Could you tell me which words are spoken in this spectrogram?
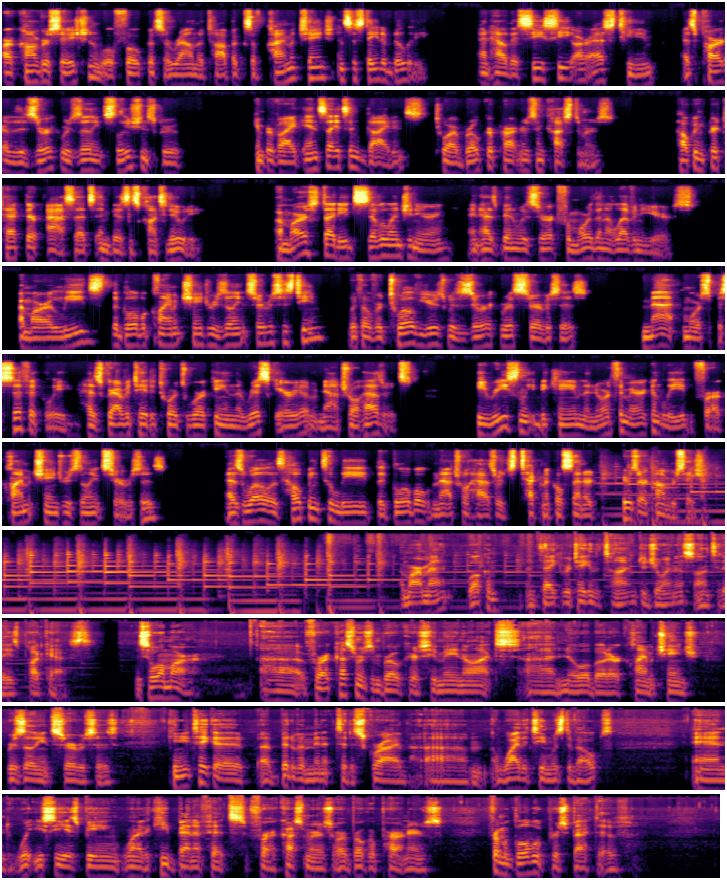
Our conversation will focus around the topics of climate change and sustainability and how the CCRS team, as part of the Zurich Resilience Solutions Group, can provide insights and guidance to our broker partners and customers, helping protect their assets and business continuity. Amar studied civil engineering and has been with Zurich for more than 11 years. Amara leads the Global Climate Change Resilience Services team with over 12 years with Zurich Risk Services. Matt, more specifically, has gravitated towards working in the risk area of natural hazards. He recently became the North American lead for our Climate Change Resilience Services, as well as helping to lead the Global Natural Hazards Technical Center. Here's our conversation. Amar Matt, welcome, and thank you for taking the time to join us on today's podcast. So, Amar, uh, for our customers and brokers who may not uh, know about our climate change resilient services, can you take a, a bit of a minute to describe um, why the team was developed and what you see as being one of the key benefits for our customers or broker partners from a global perspective?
